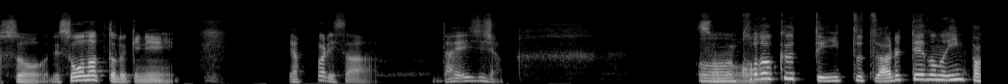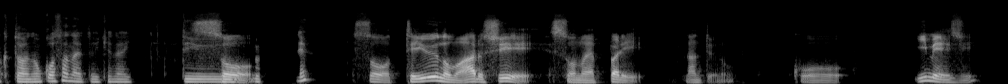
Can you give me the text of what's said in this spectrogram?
そう。で、そうなった時に、やっぱりさ、大事じゃん。うんその孤独って言いつつ、ある程度のインパクトは残さないといけないっていう。そう。そうっていうのもあるし、そのやっぱり、なんていうの？こう、イメージ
